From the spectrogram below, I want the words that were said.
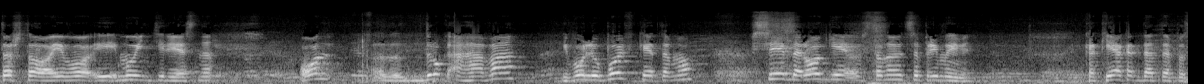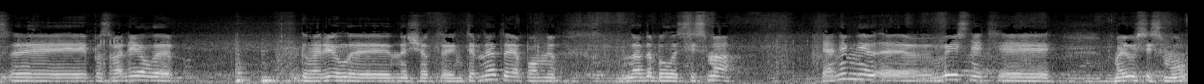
то, что его, ему интересно, он вдруг агава, его любовь к этому, все дороги становятся прямыми. Как я когда-то э, позвонил, э, говорил э, насчет интернета, я помню, надо было сисма. И они мне выяснить мою сисму.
